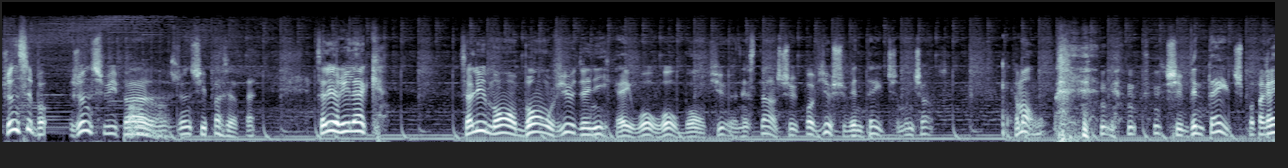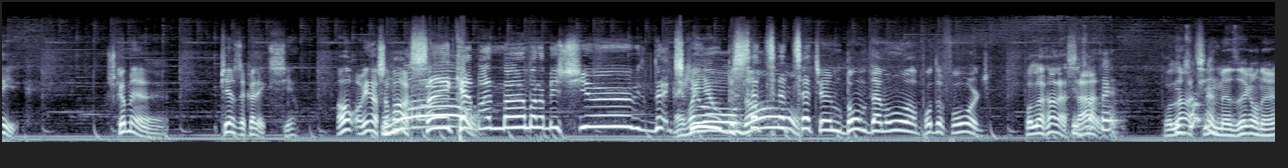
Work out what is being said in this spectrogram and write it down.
Je ne sais pas. Je ne suis pas, je ne suis pas certain. Salut, Rilek. Salut, mon bon vieux Denis. Hey, wow, wow, bon vieux. Un instant, je suis pas vieux, je suis vintage. J'ai bonne chance. Comment? je suis vintage, je suis pas pareil. Je suis comme un- une pièce de collection. Oh, on vient de recevoir Wow! 5 abonnements, mesdames, messieurs. voyons Excuse, donc! 777, une bombe d'amour pour The Forge. Pour Laurent Lassalle. Pour l'entier. me dire qu'on a,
